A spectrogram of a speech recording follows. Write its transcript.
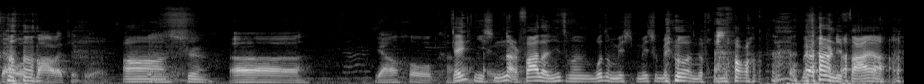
但我发了挺多啊，是，呃，然后看，哎，你是哪儿发的？你怎么我怎么没没没收到你的红包啊？没看着你发呀？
